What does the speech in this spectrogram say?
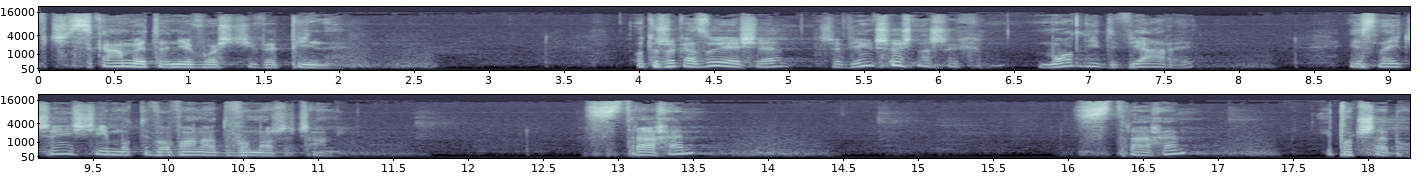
wciskamy te niewłaściwe piny? Otóż okazuje się, że większość naszych modlitw wiary jest najczęściej motywowana dwoma rzeczami: strachem, strachem i potrzebą.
